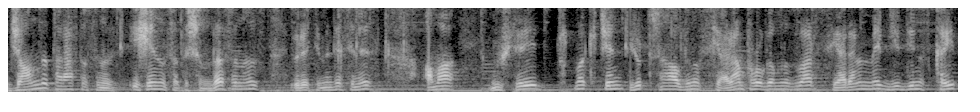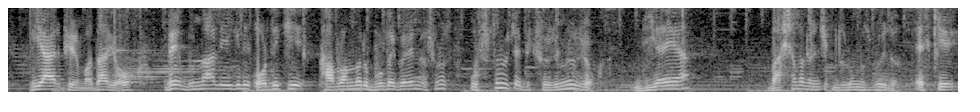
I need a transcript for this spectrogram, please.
Canlı taraftasınız, işin satışındasınız, üretimindesiniz. Ama müşteriyi tutmak için yurt dışına aldığınız CRM programınız var. CRM'e girdiğiniz kayıt diğer firmada yok. Ve bunlarla ilgili oradaki kavramları burada göremiyorsunuz. Uçtan uca bir çözümünüz yok. DIA'ya Başlamadan önceki durumumuz buydu. Eski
